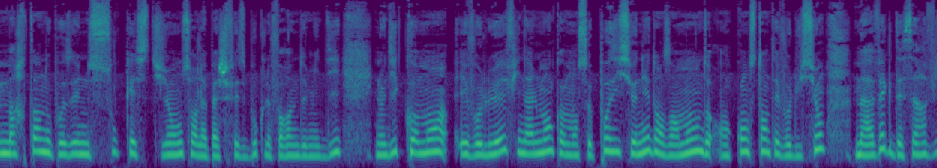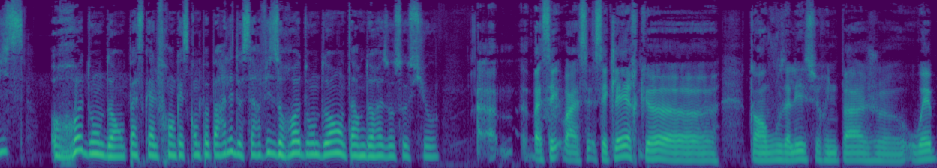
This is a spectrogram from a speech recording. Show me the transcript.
Martin nous posait une sous-question sur la page Facebook, le forum de midi. Il nous dit comment évoluer finalement, comment se positionner dans un monde en constante évolution, mais avec des services redondants. Pascal Franck, est-ce qu'on peut parler de services redondants en termes de réseaux sociaux? Euh, bah, c'est clair que euh, quand vous allez sur une page euh, web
